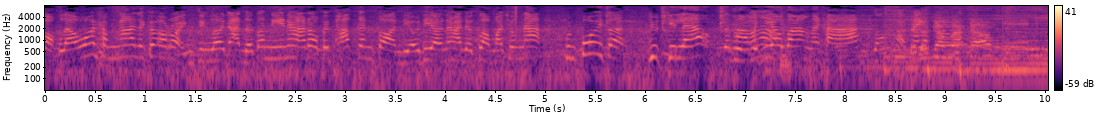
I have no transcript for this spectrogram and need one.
บอกแล้วว่าทำง่ายแล้วก็อร่อยจริงๆเลยอะเดี๋ยวตอนนี้นะคะเราไปพักกันก่อนเดี๋ยวเดียวนะคะเดี๋ยวกลับมาช่วงหน้า คุณปุ้ยจะหยุดกินแล้วจะพาไปเที่ยวบ้างนะคะต้องค่ะกลับมาครับ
